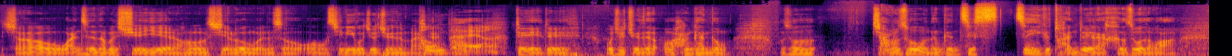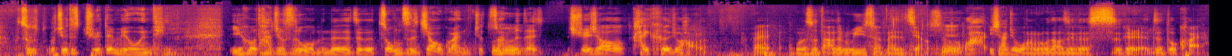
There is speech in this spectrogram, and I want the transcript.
想要完成他们学业，然后写论文的时候，哇，我心里我就觉得蛮感动啊。对对，我就觉得哇，很感动。我说，假如说我能跟这这一个团队来合作的话，就我觉得绝对没有问题。以后他就是我们的这个种子教官，就专门在。学校开课就好了，哎，我们是打的如意算盘是这样，我说哇，一下就网络到这个十个人，这多快啊！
